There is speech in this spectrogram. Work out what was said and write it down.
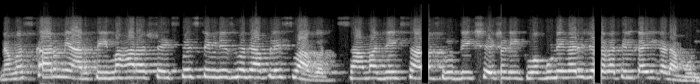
नमस्कार मी आरती. महाराष्ट्र एक्सप्रेस टीव्ही न्यूजमध्ये आपले स्वागत. सामाजिक सांस्कृतिक शैक्षणिक व गुन्हेगारी जगातील काही घडामोडी.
